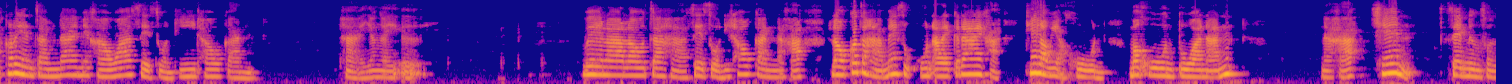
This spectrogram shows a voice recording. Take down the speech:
ักเรียนจำได้ไหมคะว่า เศษส่วนที่เท่ากัน หายังไงเอ่ยเวลาเราจะหาเศษส่วนที่เท่ากันนะคะ เราก็จะหาแม่สุขคูณอะไรก็ได้ค่ะ ที่เราอยากคูณ มาคูณตัวนั้นนะคะ เช่น เศษหนึ่งส่วน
